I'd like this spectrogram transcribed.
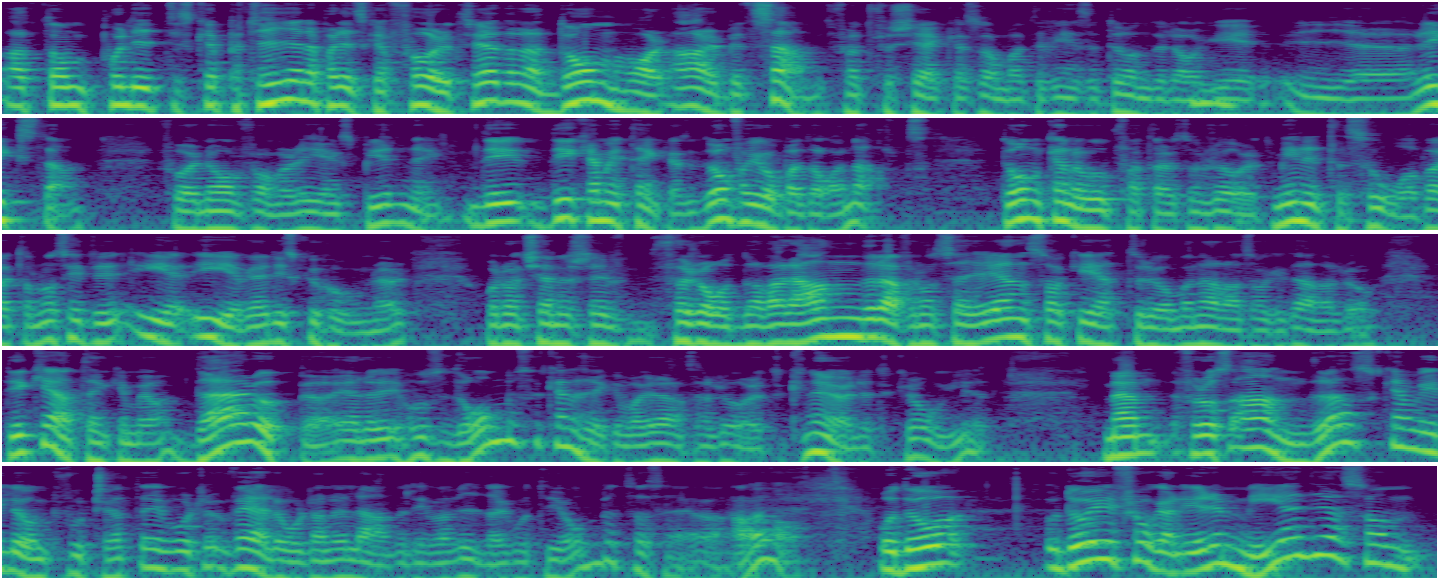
att de politiska partierna, politiska företrädarna, de har arbetsamt för att försäkra sig om att det finns ett underlag i, i uh, riksdagen för någon form av regeringsbildning. Det, det kan man ju tänka sig. De får jobba dag och natt. De kan nog uppfatta det som rörigt. Hinner inte sova, utan de sitter i e eviga diskussioner. Och de känner sig förrådda av varandra, för de säger en sak i ett rum och en annan sak i ett annat rum. Det kan jag tänka mig. Där uppe, eller hos dem, så kan det säkert vara ganska rörigt, knöligt och krångligt. Men för oss andra så kan vi lugnt fortsätta i vårt välordnade land och leva vidare gå till jobbet, så att säga. Ja, ja. Och, då, och då är frågan, är det media som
